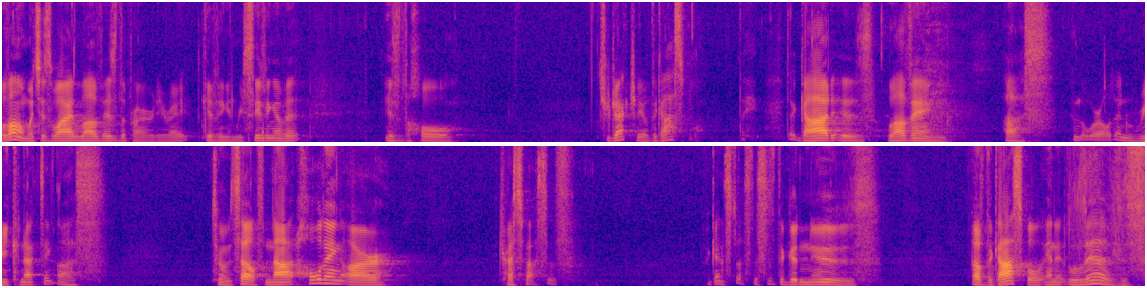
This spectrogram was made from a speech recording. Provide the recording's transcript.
alone, which is why love is the priority, right? Giving and receiving of it is the whole trajectory of the gospel. That God is loving us in the world and reconnecting us to Himself, not holding our trespasses against us. This is the good news of the gospel, and it lives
